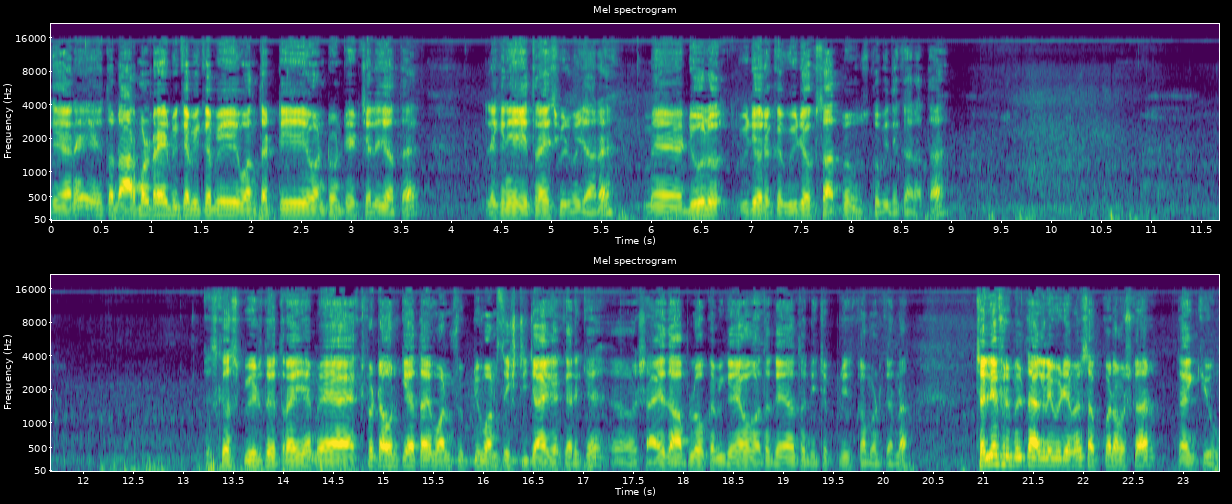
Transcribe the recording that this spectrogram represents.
गया नहीं। ये तो नॉर्मल ड्राइव भी कभी कभी one thirty, one twenty eight चले जाता है। लेकिन ये इतना ही स्पीड में जा रहा है। मैं ड्यूल वीडियो वीडियो के साथ में उसको भी दिखा रहा था। इसका स्पीड तो इतना ही है। मैं एक्सपेक्ट और किया था 150 160 जाएगा करके। शायद आप लोग कभी गया होगा तो गया तो नीचे प्लीज़ कमेंट करना। चलिए फिर मिलता है अगले वीडियो में। सबको नमस्कार। थैंक यू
